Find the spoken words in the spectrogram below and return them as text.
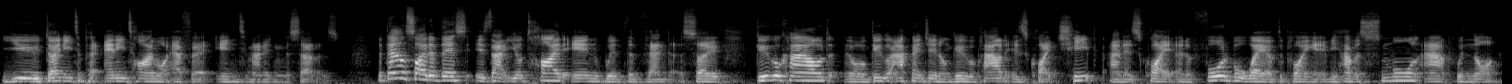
you don't need to put any time or effort into managing the servers. The downside of this is that you're tied in with the vendor. So Google Cloud or Google App Engine on Google Cloud is quite cheap and it's quite an affordable way of deploying it if you have a small app with not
